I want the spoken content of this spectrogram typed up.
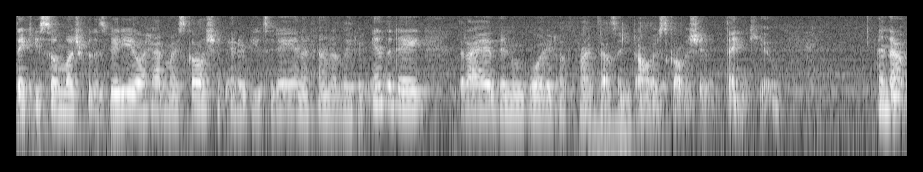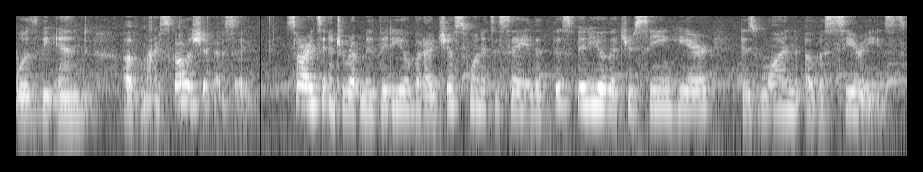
thank you so much for this video. I had my scholarship interview today and I found out later in the day that I have been rewarded a $5,000 scholarship. Thank you. And that was the end of my scholarship essay. Sorry to interrupt mid-video, but I just wanted to say that this video that you're seeing here is one of a series.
